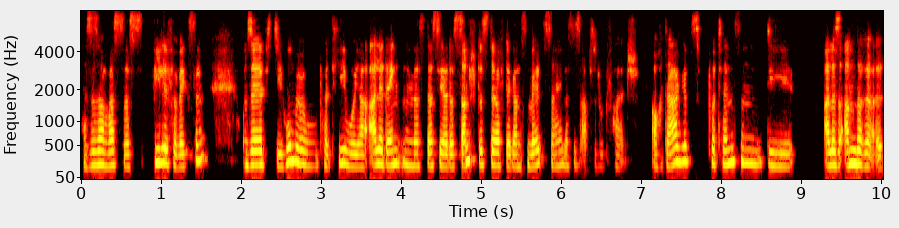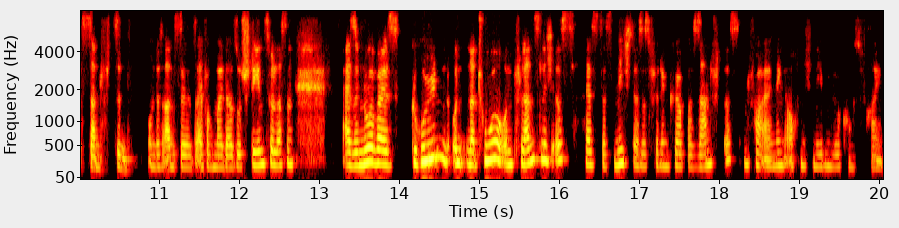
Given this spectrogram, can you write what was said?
Das ist auch was, was viele verwechseln. Und selbst die Homöopathie, wo ja alle denken, dass das ja das sanfteste auf der ganzen Welt sei, das ist absolut falsch. Auch da gibt es Potenzen, die alles andere als sanft sind, um das Ganze jetzt einfach mal da so stehen zu lassen. Also nur weil es grün und Natur und pflanzlich ist, heißt das nicht, dass es für den Körper sanft ist und vor allen Dingen auch nicht nebenwirkungsfrei.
